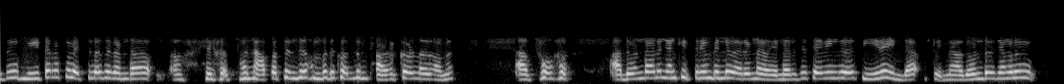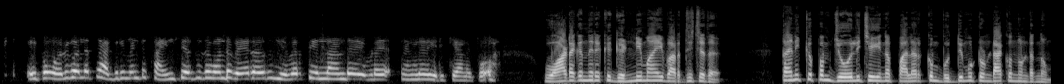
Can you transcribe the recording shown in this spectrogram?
ഇത് മീറ്ററൊക്കെ വെച്ചുള്ളത് കണ്ട നാൽപ്പത്തഞ്ച് അമ്പത് കൊല്ലം പഴക്കമുള്ളതാണ്. അപ്പോ അതുകൊണ്ടാണ് ഞങ്ങൾക്ക് ഇത്രയും ബില്ല് വരുന്നത്. എനർജി സേവിങ് തീരെ ഇല്ല. പിന്നെ അതുകൊണ്ട് ഞങ്ങൾ ഇപ്പൊ ഒരു കൊല്ലത്തെ അഗ്രിമെന്റ് സൈൻ ചെയ്തത് കൊണ്ട് വേറെ ഒരു നിവൃത്തി ഇല്ലാണ്ട് ഇവിടെ ഞങ്ങൾ ഇരിക്കുകയാണ് ഇപ്പോ. വാടക നിരക്ക് ഗണ്യമായി വർദ്ധിച്ചത്. തനിക്കൊപ്പം ജോലി ചെയ്യുന്ന പലർക്കും ബുദ്ധിമുട്ടുണ്ടാക്കുന്നുണ്ടെന്നും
